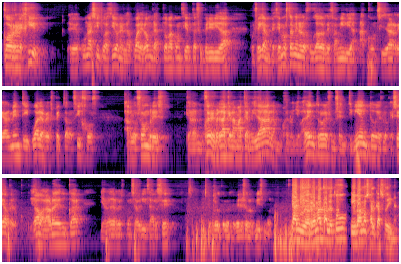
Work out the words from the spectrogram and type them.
corregir eh, una situación en la cual el hombre actuaba con cierta superioridad, pues oiga, empecemos también en los juzgados de familia a considerar realmente iguales respecto a los hijos, a los hombres que a las mujeres. Es verdad que la maternidad, la mujer lo lleva dentro, es un sentimiento, es lo que sea, pero cuidado a la hora de educar y a la hora de responsabilizarse, yo creo que los deberes son los mismos. Cándido, remátalo tú y vamos al caso Dina.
